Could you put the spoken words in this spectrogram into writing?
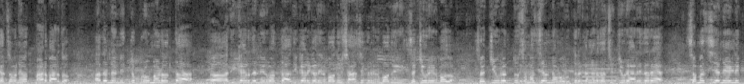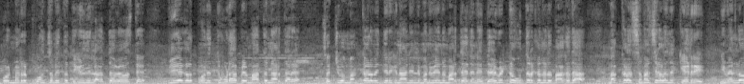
ಕೆಲಸವನ್ನು ಇವತ್ತು ಮಾಡಬಾರ್ದು. ಅದನ್ನು ನಿಂತು ಪ್ರೂವ್ ಮಾಡುವಂಥ ಅಧಿಕಾರದಲ್ಲಿರುವಂಥ ಅಧಿಕಾರಿಗಳಿರ್ಬೋದು, ಶಾಸಕರಿರ್ಬೋದು, ಈ ಸಚಿವರು ಇರ್ಬೋದು ಸಚಿವರಂತೂ ಸಮಸ್ಯೆಯನ್ನು, ಉತ್ತರ ಕನ್ನಡದ ಸಚಿವರು ಯಾರಿದ್ದಾರೆ, ಸಮಸ್ಯೆಯನ್ನು ಹೇಳಲಿಕ್ಕೆ ಫೋನ್ ಮಾಡಿದ್ರೆ ಫೋನ್ ಸಮೇತ ತೆಗೆಯುವುದಿಲ್ಲ ಅಂಥ ವ್ಯವಸ್ಥೆ. ಪಿ ಎಗಳು ಫೋನ್ ಎತ್ತಿ ಉಡಾಪೆ ಮಾತನಾಡ್ತಾರೆ ಸಚಿವ ಮಂಕಾಳ ವೈದ್ಯರಿಗೆ ನಾನು ಇಲ್ಲಿ ಮನವಿಯನ್ನು ಮಾಡ್ತಾ ಇದ್ದೇನೆ. ದಯವಿಟ್ಟು ಉತ್ತರ ಕನ್ನಡ ಭಾಗದ ಮಕ್ಕಳ ಸಮಸ್ಯೆಗಳನ್ನು ಕೇಳ್ರಿ. ನೀವೆಲ್ಲೋ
